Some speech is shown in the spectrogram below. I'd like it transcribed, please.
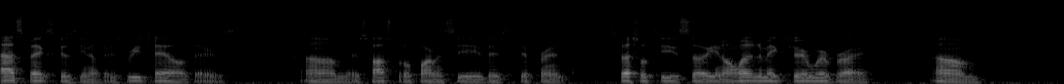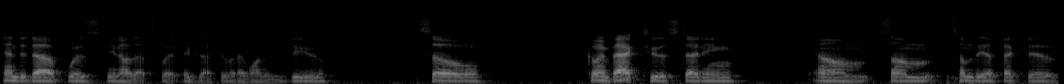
aspects, because, you know, there's retail, there's, um, there's hospital pharmacy, there's different specialties. So, you know, I wanted to make sure wherever I um, ended up was, you know, that's what exactly what I wanted to do. So, going back to the studying, um, some some of the effective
